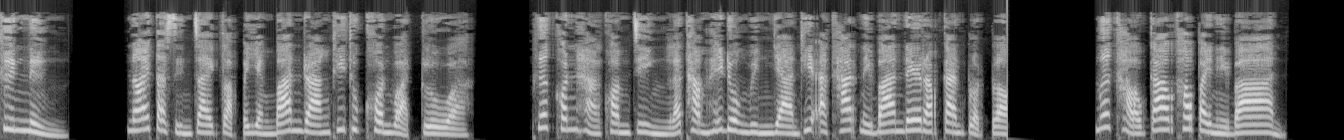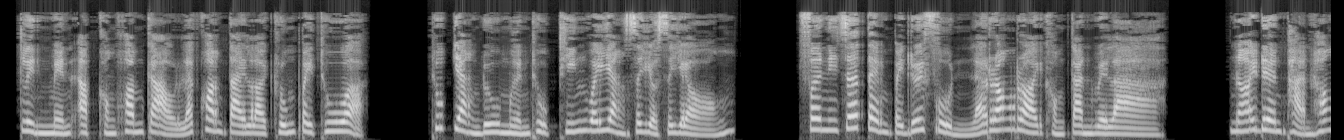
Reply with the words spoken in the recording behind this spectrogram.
คืนหนึ่ง น้อยตัดสินใจกลับไปยังบ้านร้างที่ทุกคนหวาดกลัว เพื่อค้นหาความจริงและทำให้ดวงวิญญาณที่อาฆาตในบ้านได้รับการปลดปล่อยเมื่อเขาก้าวเข้าไปในบ้าน กลิ่นเหม็นอับของความเก่าและความตายลอยคลุ้งไปทั่ว ทุกอย่างดูเหมือนถูกทิ้งไว้อย่างสยดสยอง เฟอร์นิเจอร์เต็มไปด้วยฝุ่นและร่องรอยของการเวลา น้อยเดินผ่านห้อง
